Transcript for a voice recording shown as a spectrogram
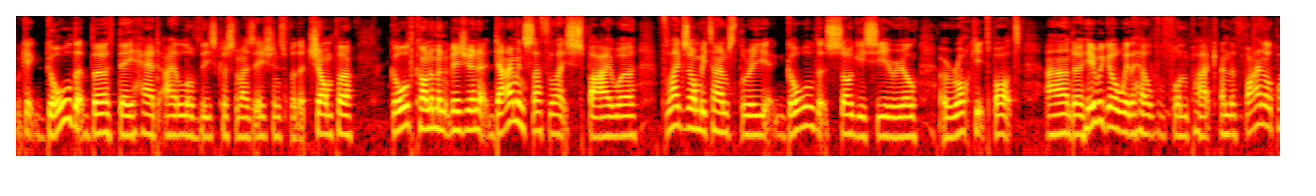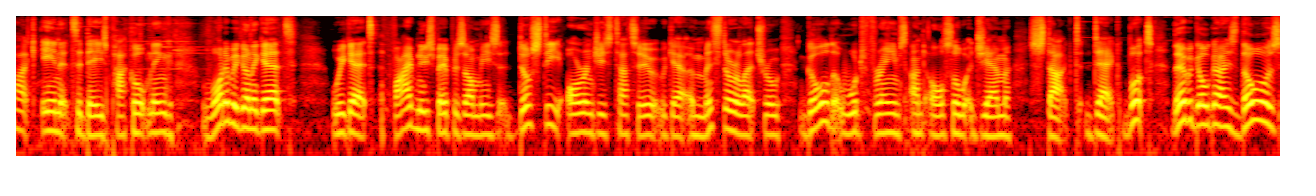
we get Gold Birthday Head. I love these customizations for the Chomper. Gold Condiment Vision, Diamond Satellite Spyware, Flag Zombie times 3, Gold Soggy Cereal, a Rocket Bot, and uh, here we go with a Helpful Fun pack, and the final pack in today's pack opening. What are we going to get? We get five newspaper zombies, Dusty Orange's tattoo, we get a Mr. Electro, gold wood frames, and also a gem stacked deck. But there we go, guys. Those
